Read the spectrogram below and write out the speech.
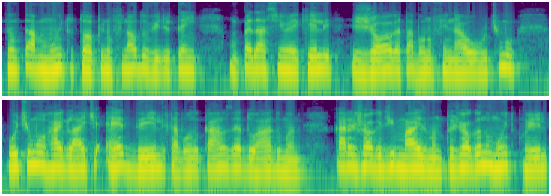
Então tá muito top. No final do vídeo tem um pedacinho aí que ele joga, tá bom? No final, o último o último highlight é dele, tá bom? Do Carlos Eduardo, mano. O cara joga demais, mano. Tô jogando muito com ele.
